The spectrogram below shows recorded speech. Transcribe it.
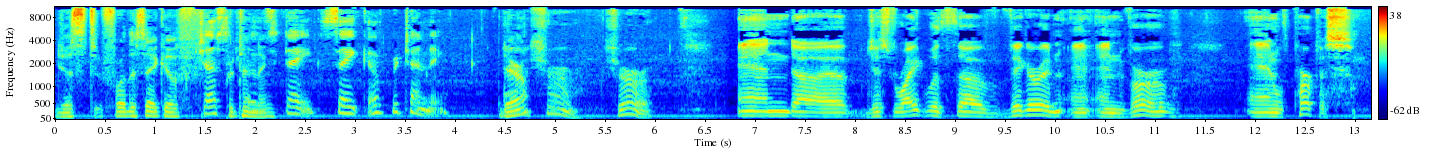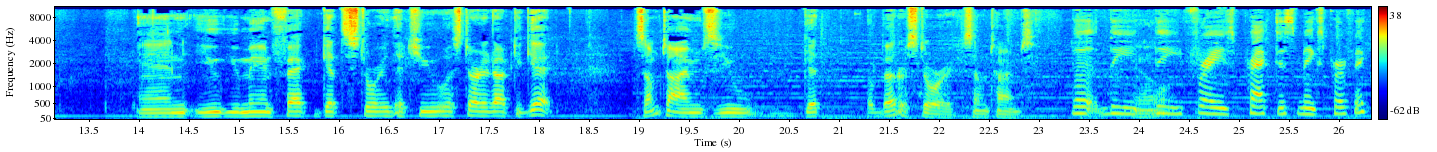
just for the sake of Just pretending. for the sake, sake of pretending. Darrell, sure, sure. And uh, just write with uh, vigor and, and, and verb and with purpose. And you, you may, in fact, get the story that you uh, started out to get. Sometimes you get a better story, sometimes. The the Yeah. the phrase "practice makes perfect"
